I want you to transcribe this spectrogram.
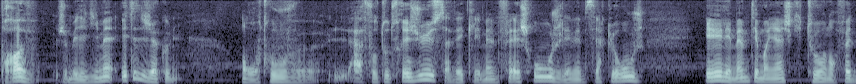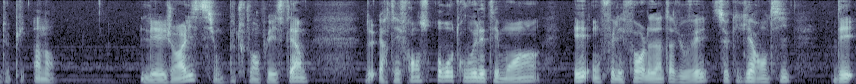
preuves, je mets des guillemets, étaient déjà connues. On retrouve euh, la photo de Fréjus avec les mêmes flèches rouges les mêmes cercles rouges, et les mêmes témoignages qui tournent en fait depuis un an. Les journalistes, si on peut tout employer ce terme, de RT France ont retrouvé les témoins et ont fait l'effort de les interviewer, ce qui garantit des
